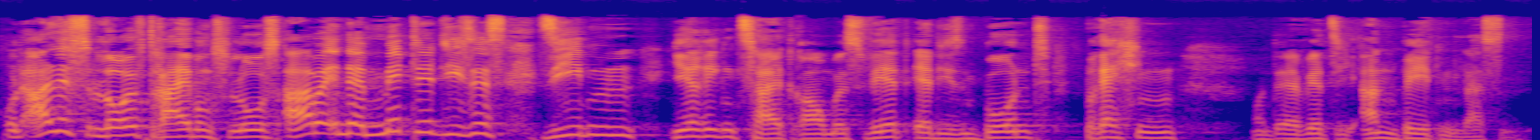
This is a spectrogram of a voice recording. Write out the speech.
Und alles läuft reibungslos, aber in der Mitte dieses siebenjährigen Zeitraumes wird er diesen Bund brechen und er wird sich anbeten lassen.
